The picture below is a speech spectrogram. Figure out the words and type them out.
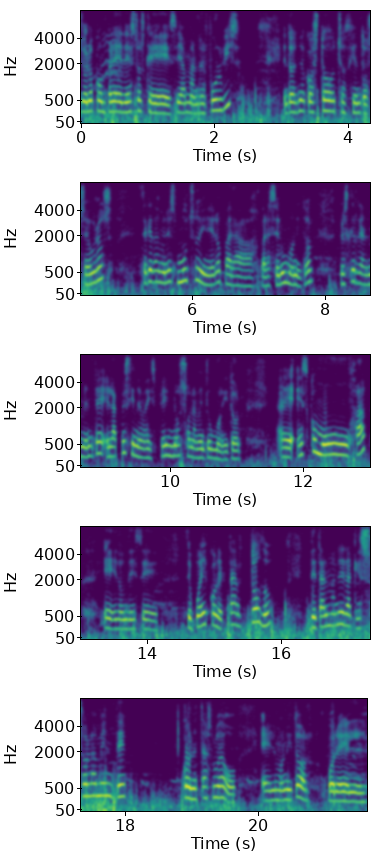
yo lo compré de estos que se llaman refurbish, entonces me costó 800 euros. Sé que también es mucho dinero para, para ser un monitor, pero es que realmente el Apple Cinema Display no es solamente un monitor, eh, es como un hub eh, donde se, se puede conectar todo de tal manera que solamente conectas luego el monitor por el,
